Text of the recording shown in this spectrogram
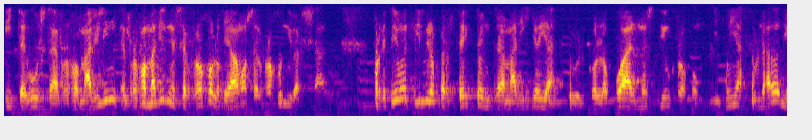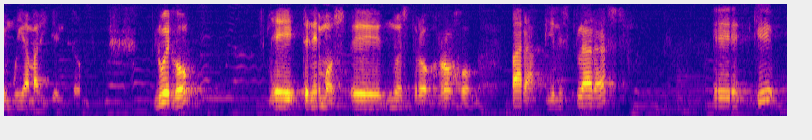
y te gusta el rojo Marilyn, el rojo Marilyn es el rojo, lo que llamamos el rojo universal, porque tiene un equilibrio perfecto entre amarillo y azul, con lo cual no es ni un rojo ni muy azulado ni muy amarillento. Luego eh, tenemos eh, nuestro rojo para pieles claras, eh, que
